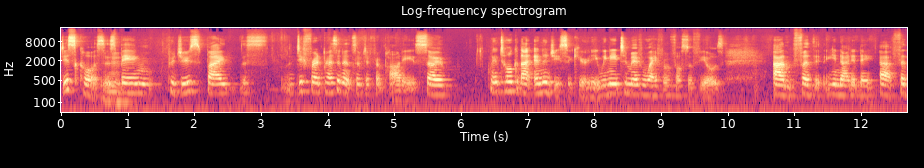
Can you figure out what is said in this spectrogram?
discourse is Mhm. being produced by this different presidents of different parties. So, we talk about energy security. We need to move away from fossil fuels um, for the United Na- uh, for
